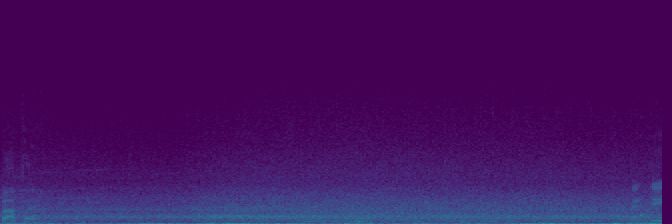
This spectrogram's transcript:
Mbappe. Mendy.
